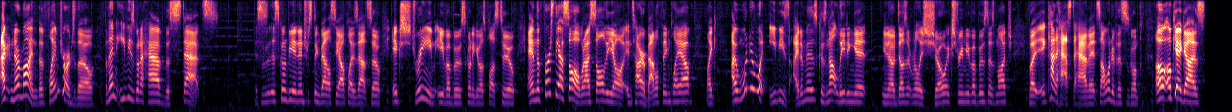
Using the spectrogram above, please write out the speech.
Never mind, the flame charge, though. But then Eevee's to have the stats. This is, this is going to be an interesting battle, see how it plays out. So, Extreme Evo Boost going to give us plus two. And the first thing I saw when I saw the uh, entire battle thing play out, like, I wonder what Eevee's item is, because not leading it, you know, doesn't really show Extreme Evo Boost as much, but it kind of has to have it, so I wonder if this is going to... Oh, okay, guys.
